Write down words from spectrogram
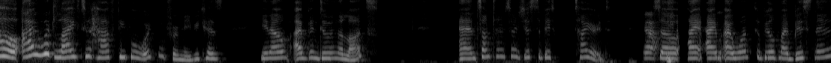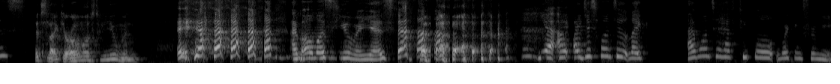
oh i would like to have people working for me because you know i've been doing a lot and sometimes i'm just a bit tired Yeah. so I, I I want to build my business. It's like you're almost a human. I'm almost human, yes. yeah, I, I just want to like I want to have people working for me.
